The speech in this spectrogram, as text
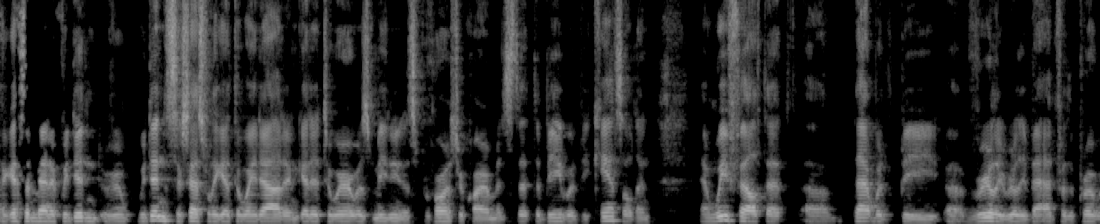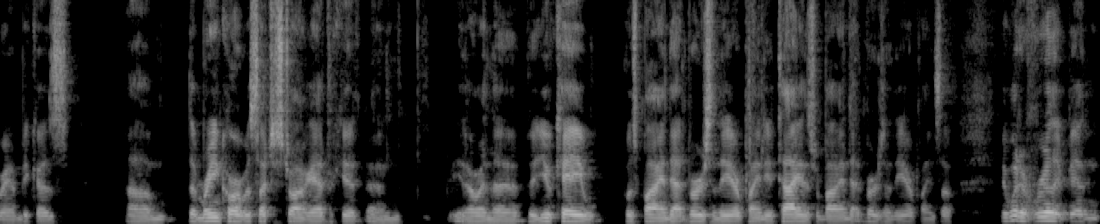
I guess it meant if we didn't we didn't successfully get the weight out and get it to where it was meeting its performance requirements, that the B would be canceled. And and we felt that uh, that would be uh, really really bad for the program because um, the Marine Corps was such a strong advocate, and you know, and the the UK was buying that version of the airplane, the Italians were buying that version of the airplane, so it would have really been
